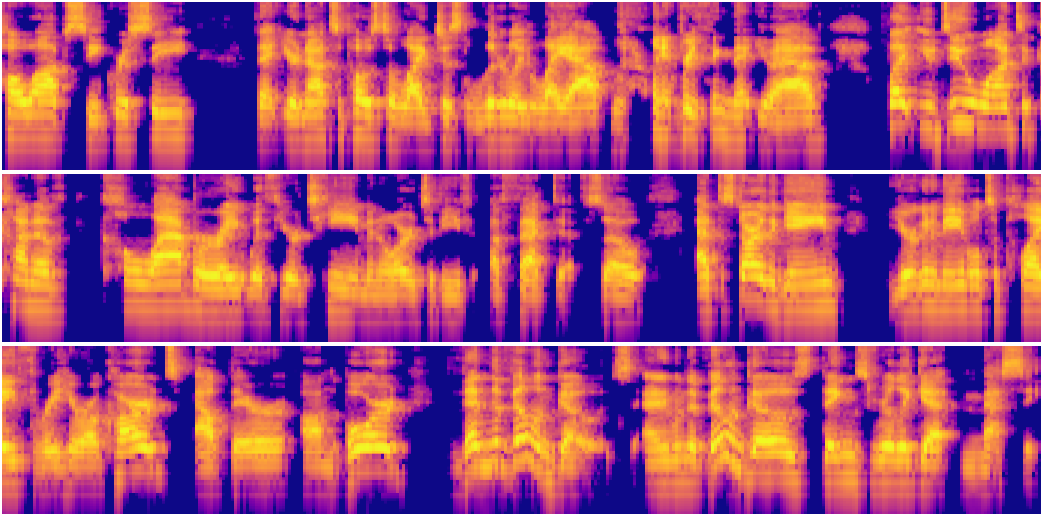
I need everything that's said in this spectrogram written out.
co op secrecy that you're not supposed to like just literally lay out everything that you have. But you do want to kind of collaborate with your team in order to be effective. So at the start of the game, you're going to be able to play three hero cards out there on the board. Then the villain goes. And when the villain goes, things really get messy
